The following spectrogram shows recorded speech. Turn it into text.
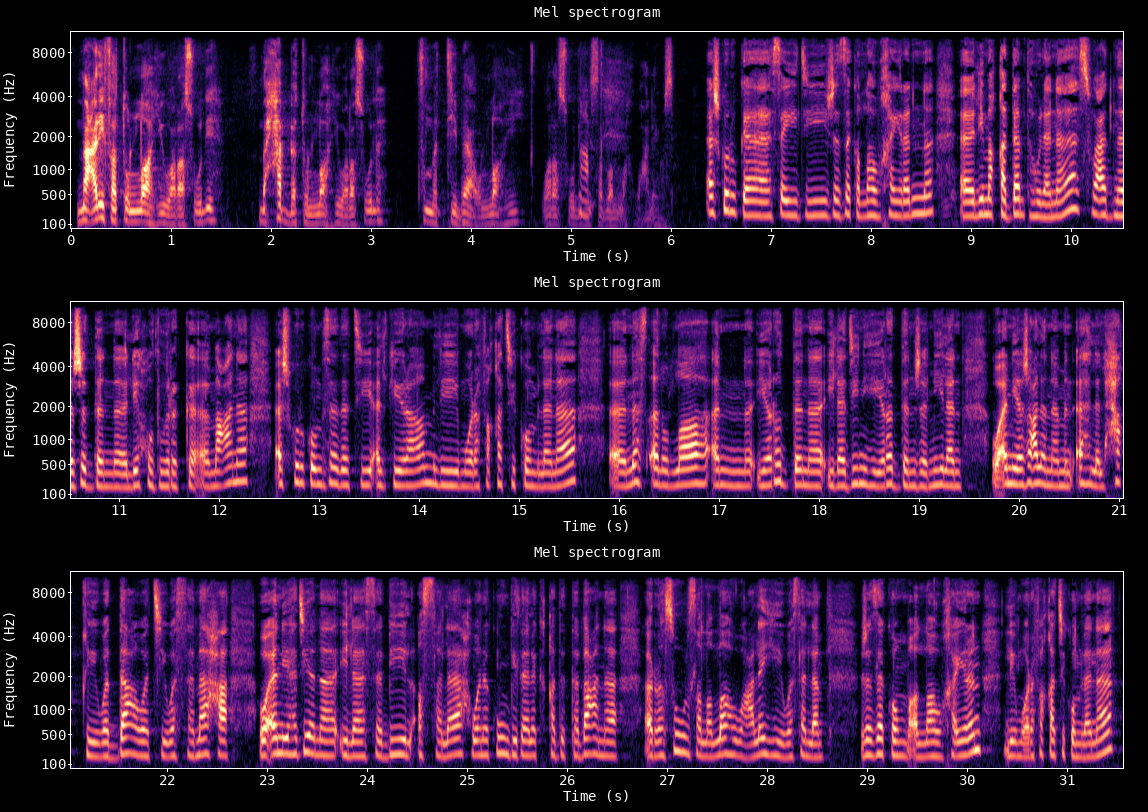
معرفة الله ورسوله محبة الله ورسوله ثم اتباع الله ورسوله نعم. صلى الله عليه وسلم أشكرك سيدي جزاك الله خيرا آه، لما قدمته لنا. سعدنا جدا لحضورك معنا. أشكركم سادتي الكرام لمرافقتكم لنا. آه، نسأل الله أن يردنا إلى دينه ردا جميلا وأن يجعلنا من أهل الحق والدعوة والسماحة وأن يهدينا إلى سبيل الصلاح ونكون بذلك قد اتبعنا الرسول صلى الله عليه وسلم. جزاكم الله خيرا لمرافقتكم لنا.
